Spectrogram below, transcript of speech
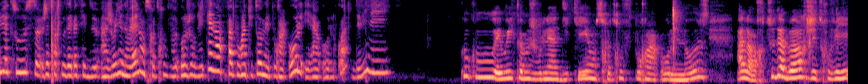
Salut à tous, j'espère que vous avez passé un joli Noël. On se retrouve aujourd'hui, et non, pas pour un tuto, mais pour un haul. Et un haul quoi Devinez Coucou, et oui, comme je vous l'ai indiqué, on se retrouve pour un haul nose. Alors, tout d'abord, j'ai trouvé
